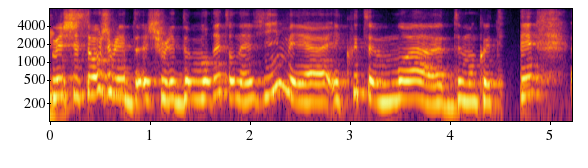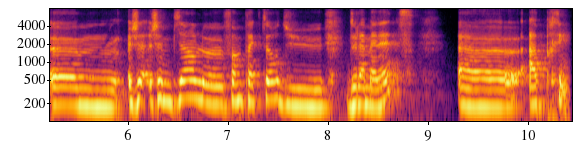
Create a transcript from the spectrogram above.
Mais justement, je voulais, je voulais te demander ton avis, mais euh, écoute, moi, de mon côté, j'aime bien le form factor du, de la manette. après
